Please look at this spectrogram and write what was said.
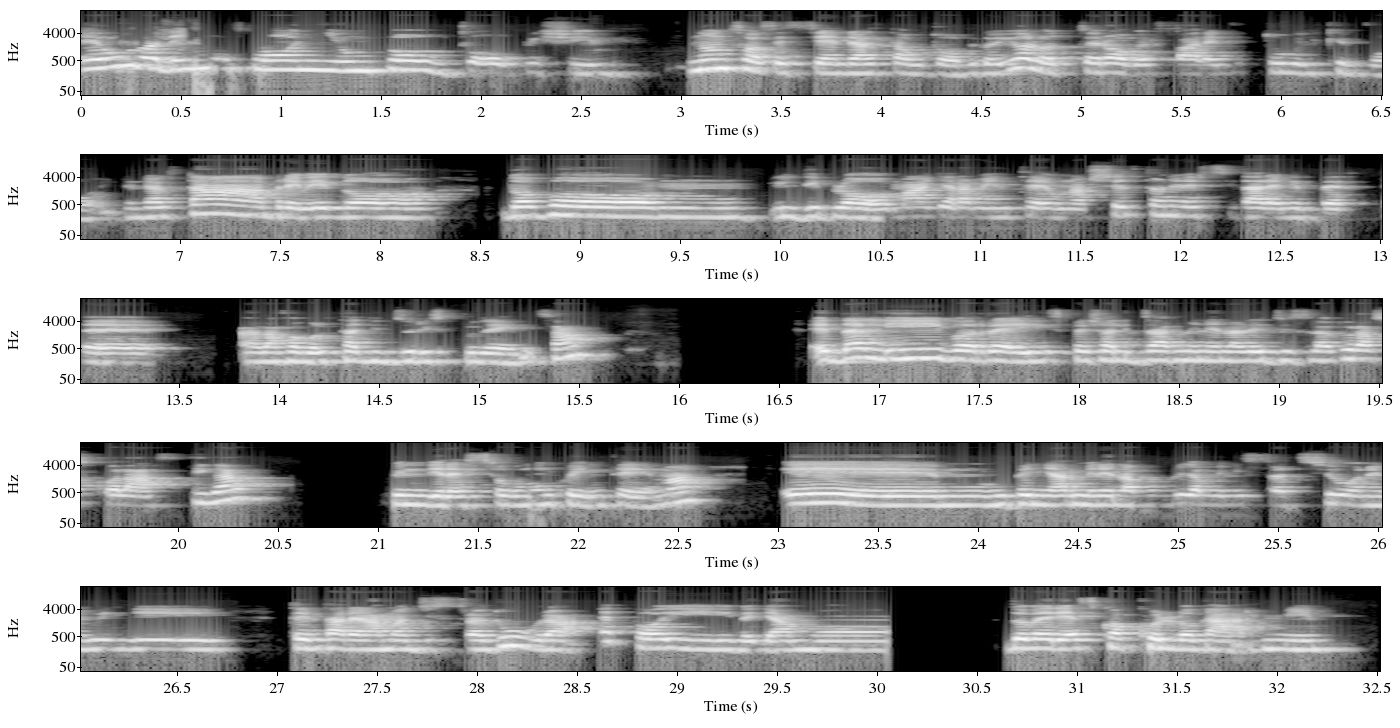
è uno dei miei sogni un po' utopici. Non so se sia in realtà utopico, io lotterò per fare tutto quel che voglio. In realtà prevedo dopo mh, il diploma, chiaramente una scelta universitaria che verte alla facoltà di giurisprudenza e da lì vorrei specializzarmi nella legislatura scolastica, quindi resto comunque in tema e mh, impegnarmi nella pubblica amministrazione, quindi tentare la magistratura e poi vediamo dove riesco a collocarmi.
